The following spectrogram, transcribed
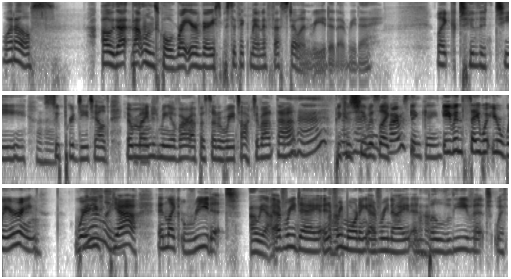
What else? Oh, that that one's cool. Write your very specific manifesto and read it every day. Like to the T, Mm-hmm. super detailed. It reminded me of our episode where we talked about that because she was like, Mm-hmm. I was thinking. even say what you're wearing, where Really? you, yeah, and like read it Oh yeah. every day, Uh-huh. every morning, every night, and believe it with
